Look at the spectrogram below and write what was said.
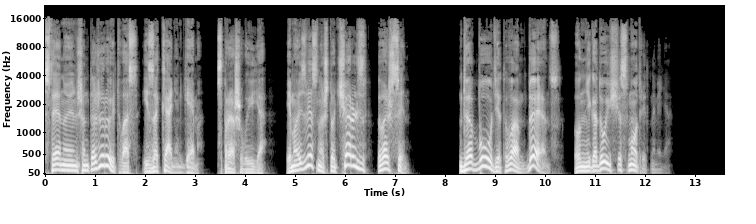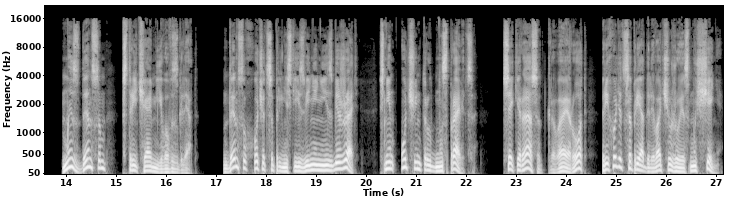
Стэнуэн шантажирует вас из-за Каннингема?» — спрашиваю я. «Ему известно, что Чарльз — ваш сын». «Да будет вам, Дэнс!» Он негодующе смотрит на меня. Мы с Дэнсом встречаем его взгляд. Дэнсу хочется принести извинения и сбежать. С ним очень трудно справиться. Всякий раз, открывая рот, приходится преодолевать чужое смущение.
